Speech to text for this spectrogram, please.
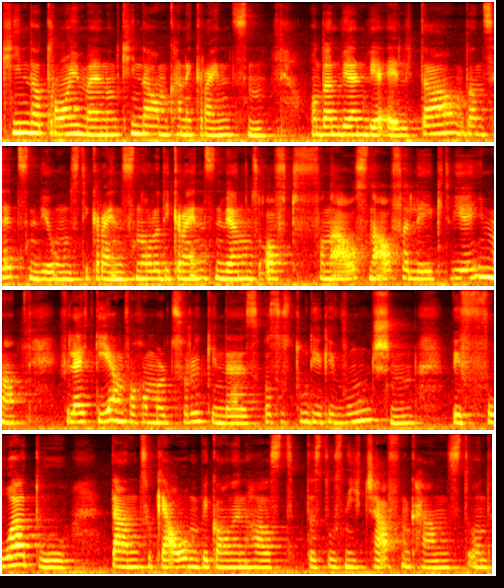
Kinder träumen und Kinder haben keine Grenzen. Und dann werden wir älter und dann setzen wir uns die Grenzen oder die Grenzen werden uns oft von außen auferlegt, wie immer. Vielleicht geh einfach einmal zurück in das, was hast du dir gewünscht, bevor du dann zu glauben begonnen hast, dass du es nicht schaffen kannst. Und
